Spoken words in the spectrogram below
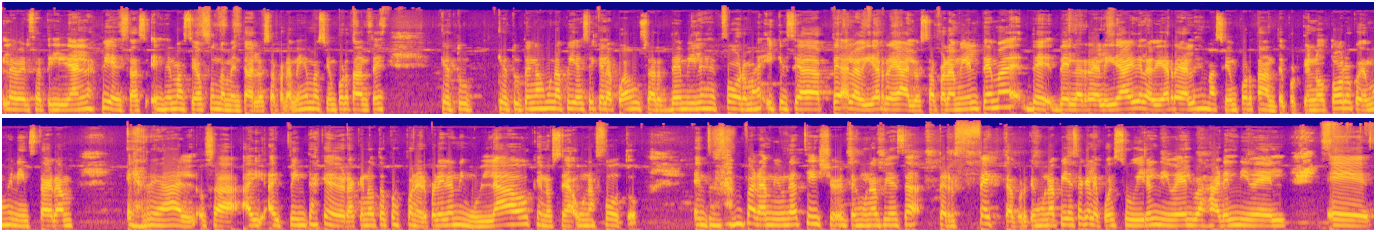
la versatilidad en las piezas es demasiado fundamental. O sea, para mí es demasiado importante que tú, que tú tengas una pieza y que la puedas usar de miles de formas y que se adapte a la vida real. O sea, para mí el tema de, de, la realidad y de la vida real es demasiado importante porque no todo lo que vemos en Instagram es real. O sea, hay, hay pintas que de verdad que no te puedes poner para ir a ningún lado que no sea una foto. Entonces, para mí una t-shirt es una pieza perfecta porque es una pieza que le puedes subir el nivel, bajar el nivel, eh,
